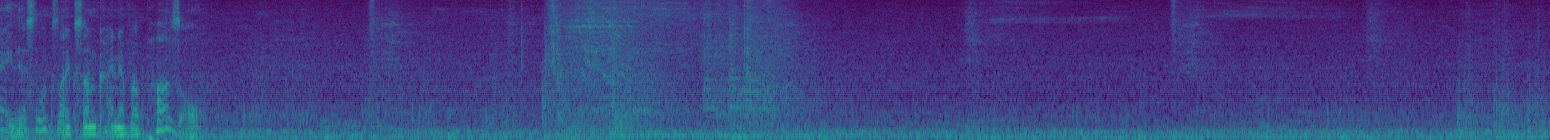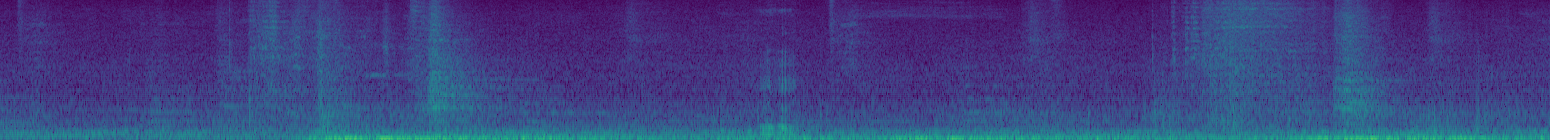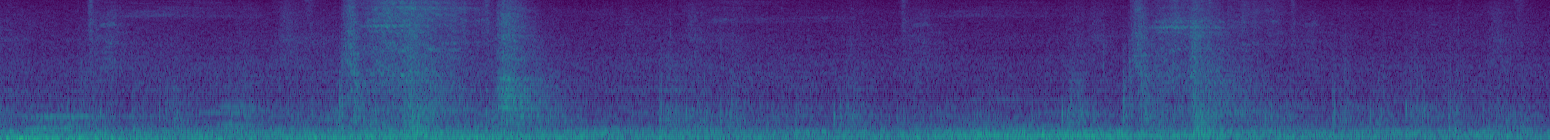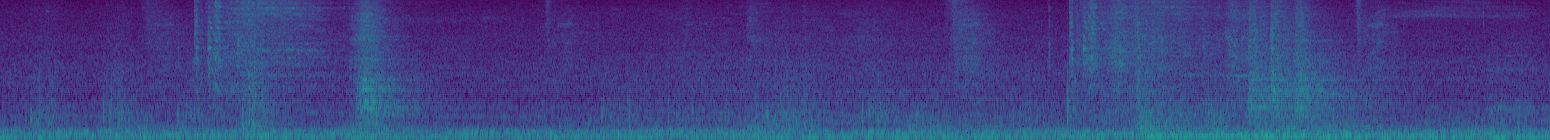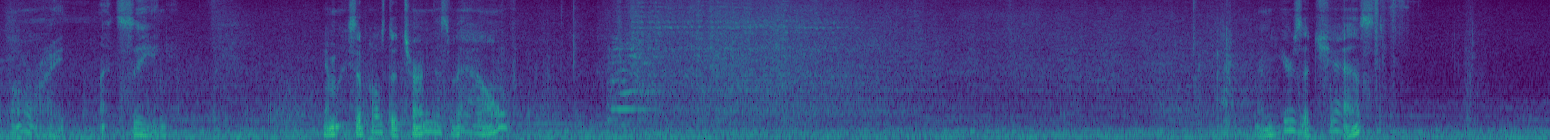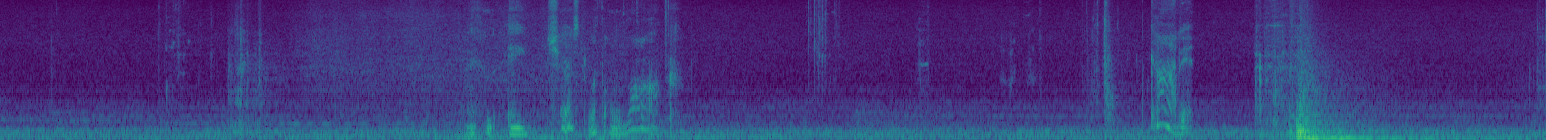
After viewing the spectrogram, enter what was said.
Okay, this looks like some kind of a puzzle. Mhm. All right, Am I supposed to turn this valve? And here's a chest. And a chest with a lock. Got it.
